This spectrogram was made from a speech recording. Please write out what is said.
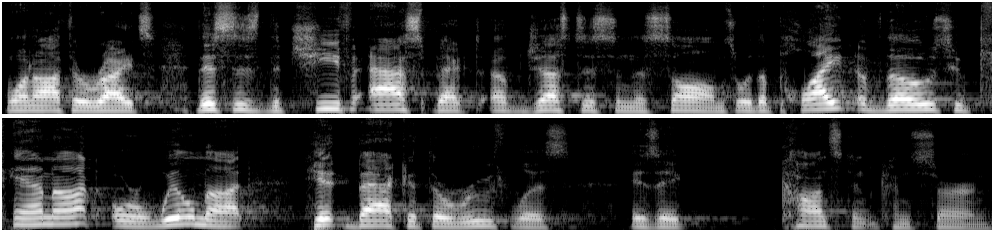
One author writes This is the chief aspect of justice in the Psalms, where the plight of those who cannot or will not hit back at the ruthless is a constant concern.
